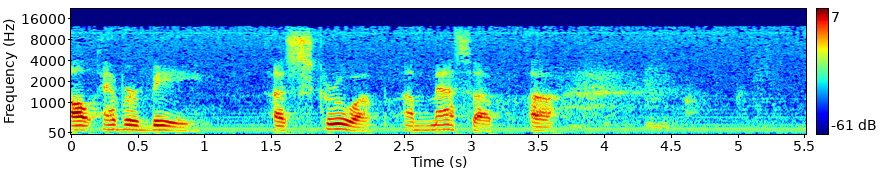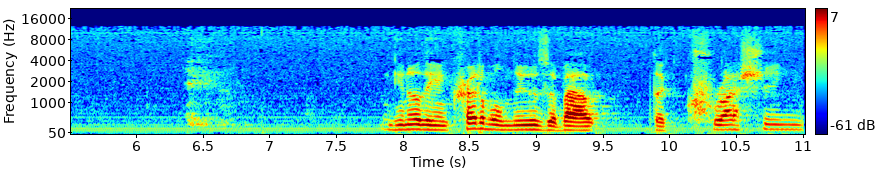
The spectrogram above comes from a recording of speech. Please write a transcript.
I'll ever be? A screw up, a mess up, a, you know the incredible news about the crushing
